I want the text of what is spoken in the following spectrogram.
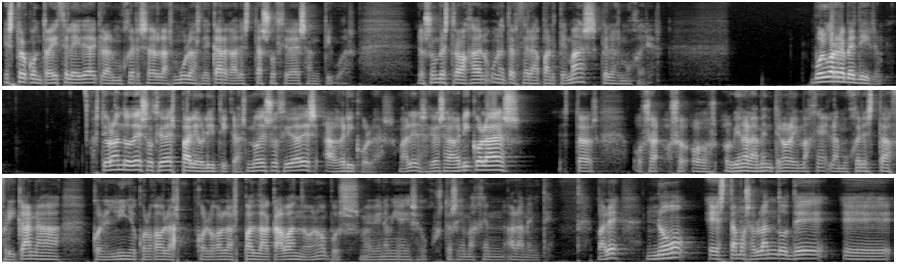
Esto contradice la idea de que las mujeres eran las mulas de carga de estas sociedades antiguas. Los hombres trabajaban una tercera parte más que las mujeres. Vuelvo a repetir, estoy hablando de sociedades paleolíticas, no de sociedades agrícolas. ¿vale? En sociedades agrícolas estas, os, viene a la mente, ¿no? La imagen, la mujer está africana con el niño colgado, la, colgado la espalda acabando, ¿no? Pues me viene a mí justo esa imagen a la mente. ¿Vale? No estamos hablando de, eh,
